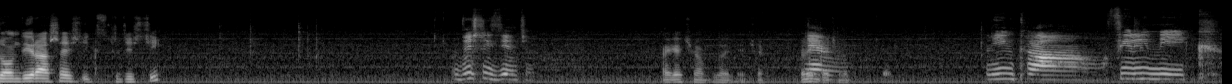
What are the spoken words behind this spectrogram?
John Deere 6X30? Wyślij zdjęcie. Jak ja ci mam tutaj zdjęcie? Nie wiem. ci mam. Linka, filmik,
